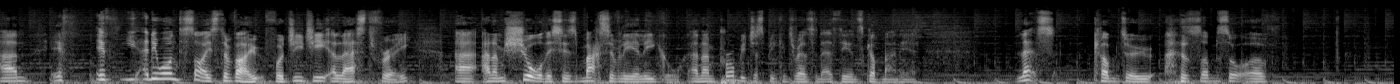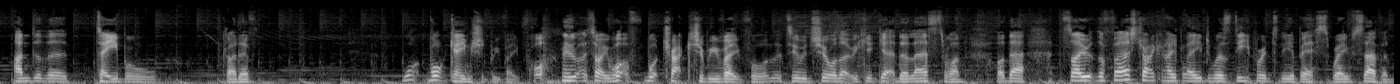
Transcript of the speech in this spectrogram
Um, if if you, anyone decides to vote for GG Aleste 3, uh, and I'm sure this is massively illegal, and I'm probably just speaking to Resident SD and Scudman here, let's come to some sort of under the table kind of what what game should we vote for? Sorry, what what track should we vote for to ensure that we can get the last one on there? So the first track I played was Deeper into the Abyss, Wave Seven.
